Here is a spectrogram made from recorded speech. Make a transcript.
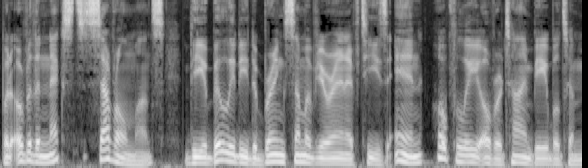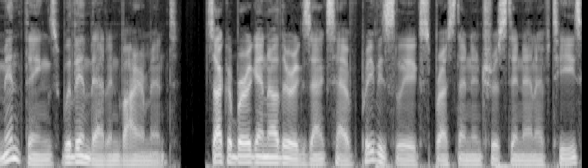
but over the next several months, the ability to bring some of your NFTs in, hopefully over time be able to mint things within that environment. Zuckerberg and other execs have previously expressed an interest in NFTs,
